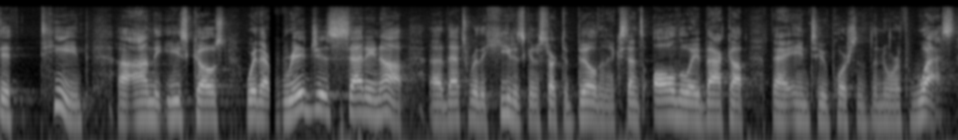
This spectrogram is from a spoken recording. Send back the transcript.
15th uh, on the east coast where that ridge is setting up. Uh, that's where the heat is going to start to build and extends all the way back up uh, into portions of the northwest.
